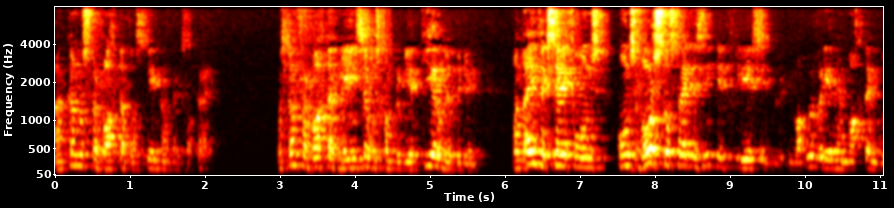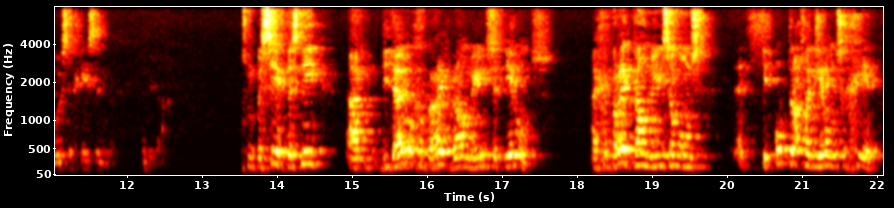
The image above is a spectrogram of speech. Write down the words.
dan kan ons verwag dat ons teenkant sal kry. Ons kan verwag dat mense ons gaan probeer keer om dit te doen. Want eintlik sê hy vir ons, ons worstelstryd is nie teen vlees en bloed nie, maar owerhede en magte en bose geeste in die wêreld. Ons moet besef dis nie um die duiwel gebruik wel mense teen ons. Hy gebruik wel mense om ons die opdrag wat die Here ons gegee het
